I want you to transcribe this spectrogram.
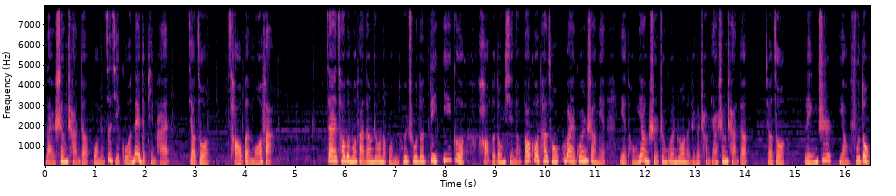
来生产的我们自己国内的品牌，叫做。草本魔法，在草本魔法当中呢，我们推出的第一个好的东西呢，包括它从外观上面也同样是正官庄的这个厂家生产的，叫做灵芝养肤冻。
